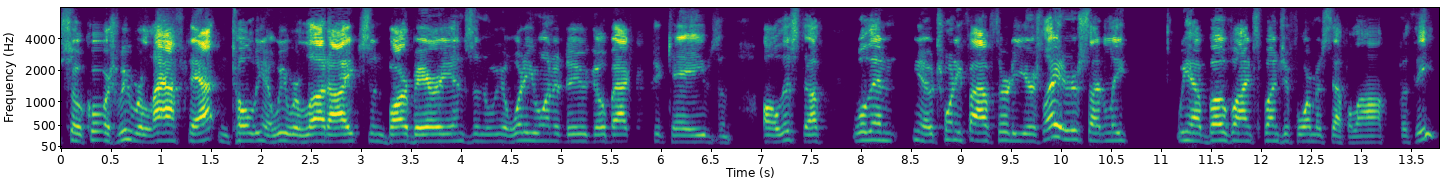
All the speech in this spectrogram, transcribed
so, of course, we were laughed at and told, you know, we were Luddites and barbarians, and we, what do you want to do? Go back to caves and all this stuff. Well, then, you know, 25, 30 years later, suddenly we have bovine spongiform encephalopathy,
